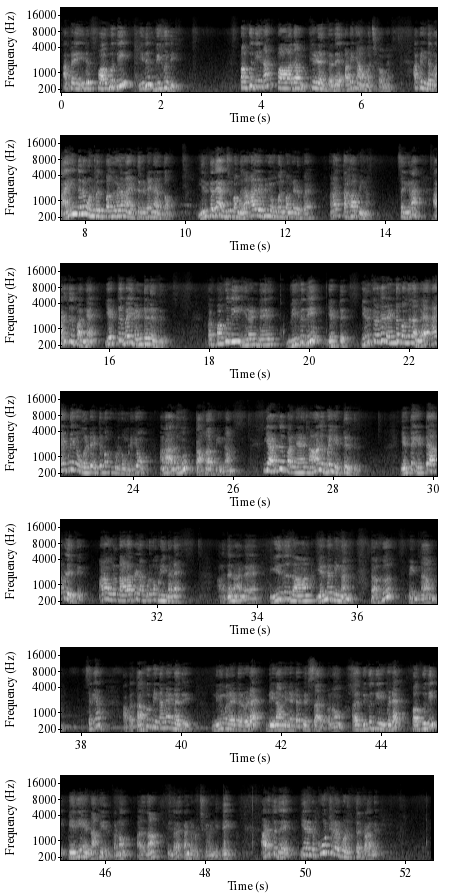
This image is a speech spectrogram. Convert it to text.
அப்ப இது பகுதி இது விகுதி. பகுதினா பாதம் கீழே இருக்கிறது அப்படின்னு ஞாபகம் வச்சுக்கோங்க. அப்ப இந்த ஐந்துல ஒன்பது பங்குகளை நான் எடுத்துக்கிட்டேன்னு அர்த்தம். இருக்கதே அஞ்சு பங்கு தான். அதுல எப்படி நீ ஒன்பது பங்கு எடுப்ப? ஆனா தகா பின்னம் சரிங்களா? அடுத்தது பாருங்க. எட்டு பை ரெண்டுன்னு இருக்குது. இப்ப பகுதி இரண்டு விகுதி எட்டு. இருக்கிறது ரெண்டு பங்கு தாங்க நான் எப்படிங்க உங்கள்ட்ட எட்டு பங்கு கொடுக்க முடியும்? ஆனா அதுவும் தகா பின்னம் இங்க அடுத்தது பாருங்க நாலு பை எட்டு இருக்குது. என்கிட்ட எட்டு ஆப்பிள் இருக்கு. ஆனா உங்களுக்கு நாலு ஆப்பிள் நான் கொடுக்க முடியும் தானே? அதனால இதுதான் என்ன பின்னம்? தகு பின்னம் சரியா? அப்ப தகு பின்னம்னா என்னது? நியூமரேட்டர் விட டினாமினேட்டர் பெருசா இருக்கணும். அது விகுதியை விட பகுதி பெரிய எண்ணாக இருக்கணும். அதுதான் இதுல கண்டுபிடிச்சிக்க வேண்டியது. அடுத்தது இரண்டு கூற்றுகள் கொடுத்திருக்காங்க.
